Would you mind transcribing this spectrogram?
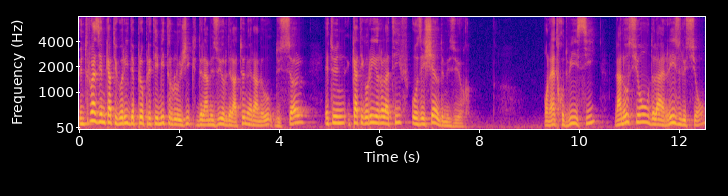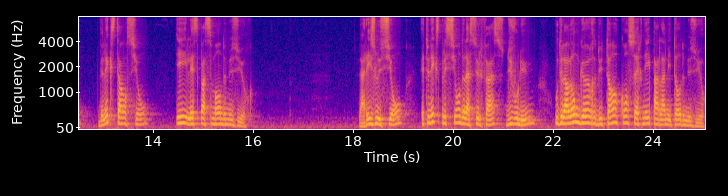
Une troisième catégorie des propriétés météorologiques de la mesure de la teneur en eau du sol est une catégorie relative aux échelles de mesure. On introduit ici la notion de la résolution, de l'extension et l'espacement de mesure. La résolution est une expression de la surface, du volume ou de la longueur du temps concerné par la méthode de mesure.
